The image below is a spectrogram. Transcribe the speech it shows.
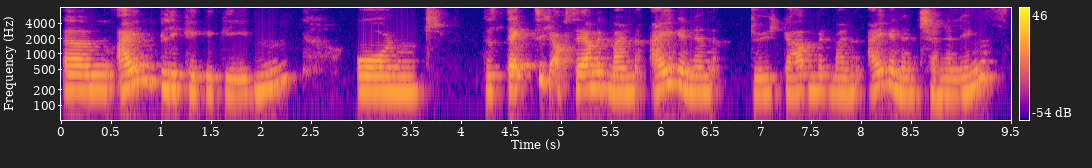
ähm, Einblicke gegeben. Und das deckt sich auch sehr mit meinen eigenen Durchgaben, mit meinen eigenen Channelings.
